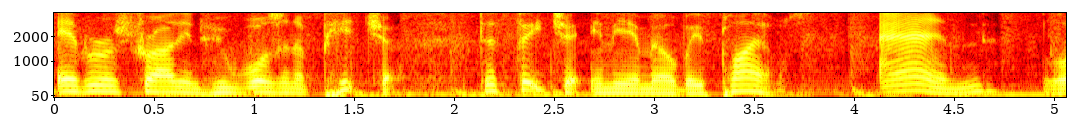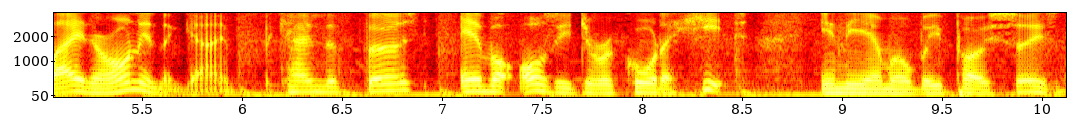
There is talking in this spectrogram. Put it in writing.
ever Australian who wasn't a pitcher to feature in the MLB playoffs and later on in the game became the first ever Aussie to record a hit in the MLB postseason.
